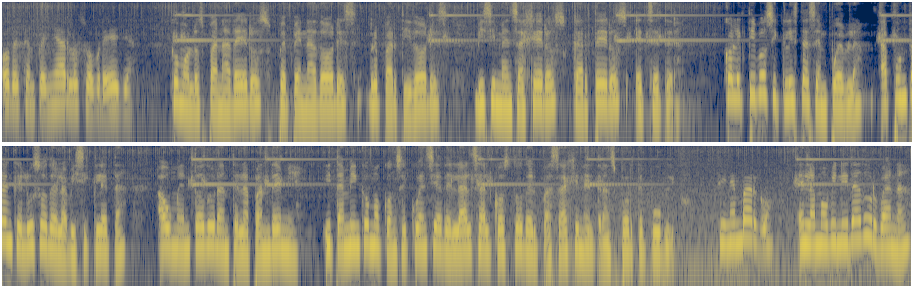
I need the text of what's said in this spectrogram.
o desempeñarlos sobre ella, como los panaderos, pepenadores, repartidores, bicimensajeros, carteros, etc. Colectivos ciclistas en Puebla apuntan que el uso de la bicicleta aumentó durante la pandemia y también como consecuencia del alza al costo del pasaje en el transporte público. Sin embargo, en la movilidad urbana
